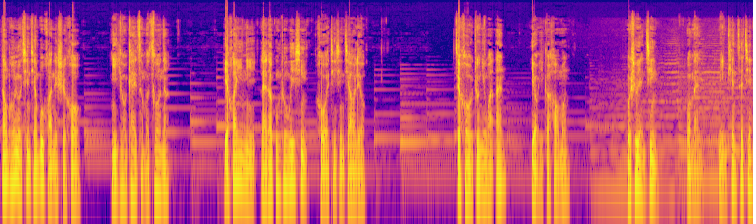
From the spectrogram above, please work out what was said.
当朋友欠钱不还的时候，你又该怎么做呢？也欢迎你来到公众微信和我进行交流。最后，祝你晚安，有一个好梦。我是远镜，我们明天再见。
